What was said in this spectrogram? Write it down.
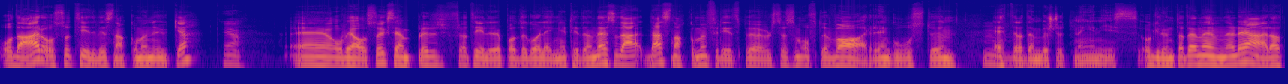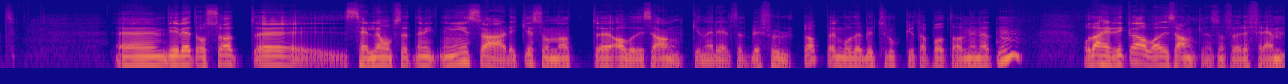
Og det er også tidvis snakk om en uke. Ja. Eh, og vi har også eksempler fra tidligere på at det går lengre tid enn det. Så det er, det er snakk om en frihetsberøvelse som ofte varer en god stund mm. etter at den beslutningen gis. Og grunnen til at jeg nevner det, er at eh, vi vet også at eh, selv om oppsettende virkning gis, så er det ikke sånn at eh, alle disse ankene reelt sett blir fulgt opp. En god del blir trukket av påtalemyndigheten. Og det er heller ikke alle av disse ankene som fører frem.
